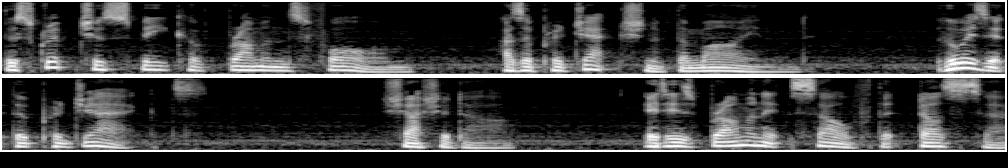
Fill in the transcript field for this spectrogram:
The scriptures speak of Brahman's form as a projection of the mind. Who is it that projects? Shashadhar. It is Brahman itself that does so.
